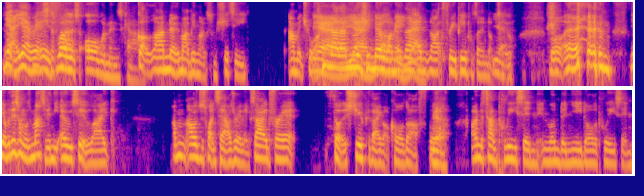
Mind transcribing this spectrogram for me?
Yeah, yeah, it it's is. Well, first all women's card. got I don't know it might have been like some shitty amateur. Yeah, no, then yeah, literally no what I one mean, there yeah. and like three people turned up Yeah. to. But um, yeah, but this one was massive in the O2. Like I'm, I was just like to say I was really excited for it. Thought it was stupid that I got called off. But Yeah. I understand policing in London, you need all the policing,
